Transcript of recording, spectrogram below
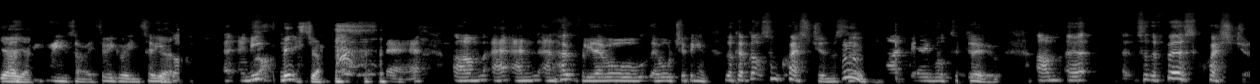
Yeah, uh, yeah. Three green, sorry, three Green. So you've yeah. got an equal mixture there, um, and and hopefully they're all they're all chipping in. Look, I've got some questions that mm. I might be able to do. Um, uh, so the first question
